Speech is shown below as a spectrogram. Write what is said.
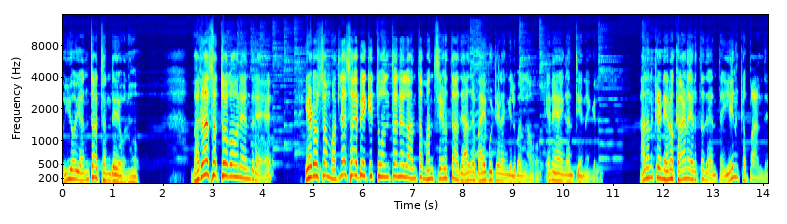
ಅಯ್ಯೋ, ಎಂತ ತಂದೆ ಅವನು ಮಗ ಸತ್ತೋಗವನೆ ಅಂದ್ರೆ ಎರಡು ವರ್ಷ ಮೊದಲೇ ಸಾಯ್ಬೇಕಿತ್ತು ಅಂತಾನೆಲ್ಲ ಅಂತ ಮನ್ಸು ಹೇಳ್ತಾ ಇದೆ, ಆದ್ರೆ ಬಾಯಿ ಬಿಟ್ಟು ಹೇಳಂಗಿಲ್ವಲ್ಲ ನಾವು. ಏನೇ ಹೆಂಗಂತ ಏನಂಗಿಲ್ಲ. ನಾನು ಅನ್ಕಂಡು ಏನೋ ಕಾರಣ ಇರ್ತದೆ ಅಂತ. ಏನಕ್ಕಪ್ಪ ಅಂದೆ?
